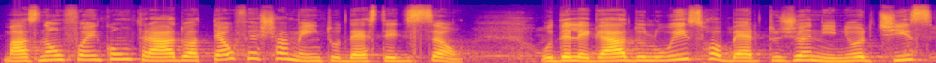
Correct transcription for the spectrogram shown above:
mas não foi encontrado até o fechamento desta edição. O delegado Luiz Roberto Janine Ortiz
